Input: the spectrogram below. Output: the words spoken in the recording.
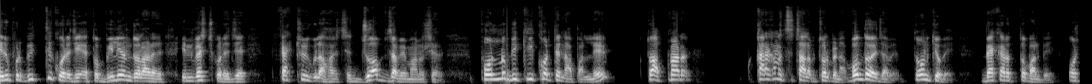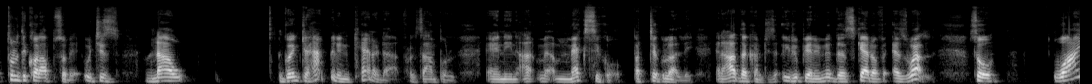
এর উপর ভিত্তি করে যে এত বিলিয়ন ডলারের ইনভেস্ট করে যে ফ্যাক্টরিগুলো হয়েছে জব যাবে মানুষের। পণ্য বিক্রি করতে না পারলে তো আপনার কারখানা চালাবে চলবে না বন্ধ হয়ে যাবে তখন কি হবে বেকারত্ব বাড়বে অর্থনীতি কলাপস হবে which is now going to happen in Canada, for example, and in uh, Mexico, particularly, and other countries, European Union, they're scared of as well. So, why?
